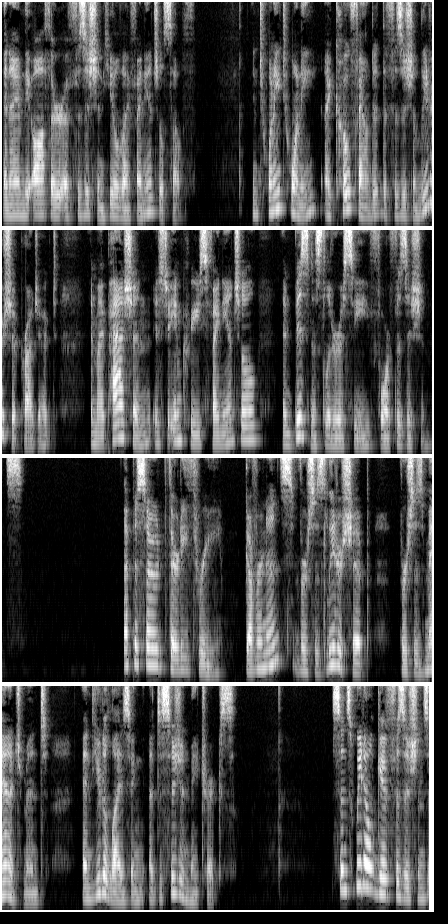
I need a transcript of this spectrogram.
and I am the author of Physician Heal Thy Financial Self. In 2020, I co founded the Physician Leadership Project, and my passion is to increase financial and business literacy for physicians. Episode 33 Governance versus Leadership versus Management and Utilizing a Decision Matrix. Since we don't give physicians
